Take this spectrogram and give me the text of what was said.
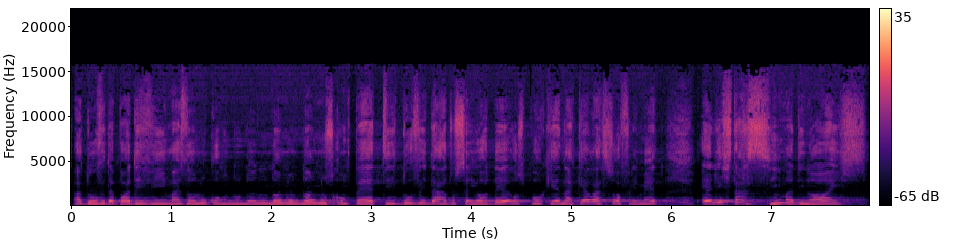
A dúvida pode vir, mas não, não, não, não, nos compete duvidar do Senhor Deus, porque naquele sofrimento Ele está acima de nós.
